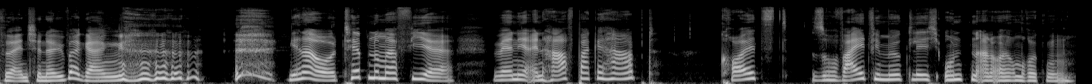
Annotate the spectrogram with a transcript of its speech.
So ein schöner Übergang. genau, Tipp Nummer 4. Wenn ihr ein Halfbacke habt, kreuzt so weit wie möglich unten an eurem Rücken.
